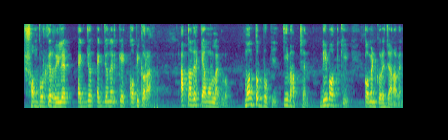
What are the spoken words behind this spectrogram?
সম্পর্কের রিলেট একজন একজনেরকে কপি করা। আপনাদের কেমন লাগল? মন্তব্য কি? কী ভাবছেন? দ্বিমত কি? কমেন্ট করে জানাবেন।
